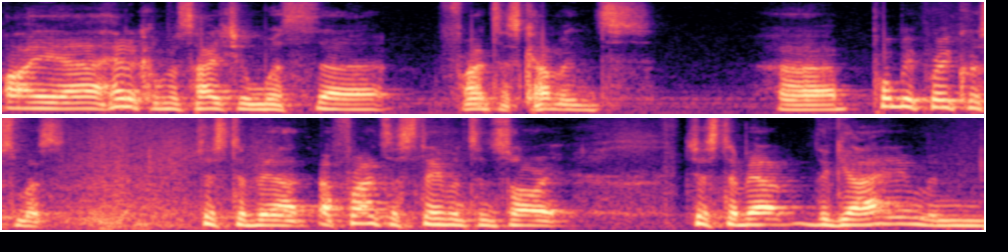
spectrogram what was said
I, I uh, had a conversation with uh, Francis Cummins uh, probably pre-Christmas, just about uh, Francis Stevenson, sorry, just about the game and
